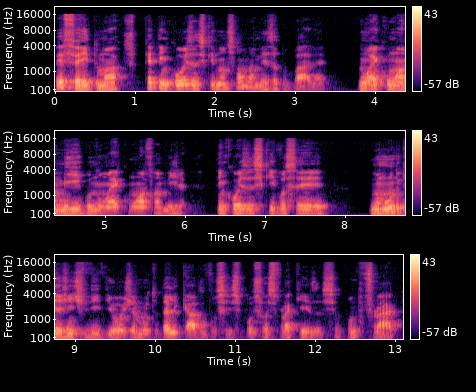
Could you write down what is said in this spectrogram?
Perfeito, Marcos. Porque tem coisas que não são na mesa do bar, né? Não é com um amigo, não é com a família. Tem coisas que você, no mundo que a gente vive hoje, é muito delicado você expor suas fraquezas, seu ponto fraco.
